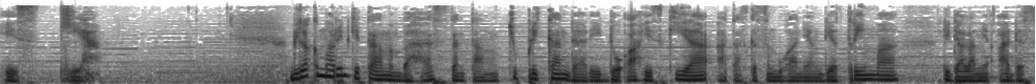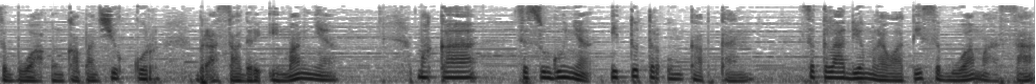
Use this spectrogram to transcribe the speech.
Hizkia. Bila kemarin kita membahas tentang cuplikan dari doa Hizkia atas kesembuhan yang dia terima, di dalamnya ada sebuah ungkapan syukur berasal dari imannya, maka sesungguhnya itu terungkapkan setelah dia melewati sebuah masa,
